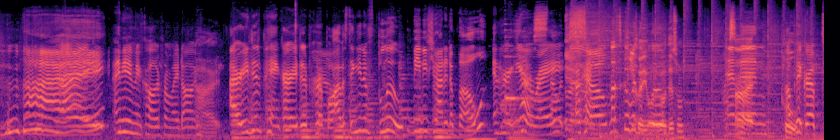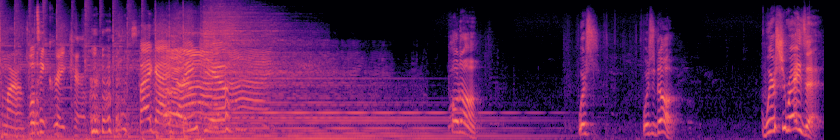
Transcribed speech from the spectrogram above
Hi. I need a new color for my dog. All right. I already did pink. I already did purple. I was thinking of blue Maybe if you added a bow. in her ear, Yes, right? would Okay, so let's go with So the you want to go with this one? and All right, then cool. I'll pick her up tomorrow. We'll take great care of her. Bye, guys. Thank you. Hold on. Where's Where's the dog? Where's Sheree's at?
